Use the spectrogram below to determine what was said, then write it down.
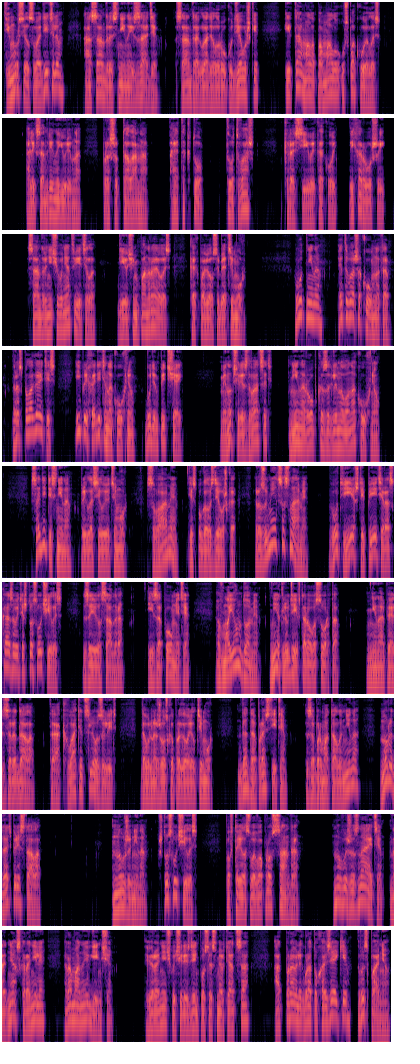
Тимур сел с водителем, а Сандра с Ниной сзади. Сандра гладила руку девушки, и та мало-помалу успокоилась. «Александрина Юрьевна», — прошептала она, — «а это кто? Тот ваш?» «Красивый какой и хороший». Сандра ничего не ответила. Ей очень понравилось, как повел себя Тимур. «Вот, Нина, это ваша комната. Располагайтесь и приходите на кухню. Будем пить чай». Минут через двадцать Нина робко заглянула на кухню. «Садитесь, Нина», — пригласил ее Тимур. «С вами?» — испугалась девушка. «Разумеется, с нами. Вот ешьте, пейте, рассказывайте, что случилось», — заявил Сандра. «И запомните, в моем доме нет людей второго сорта». Нина опять зарыдала. «Так, хватит слезы лить», — довольно жестко проговорил Тимур. «Да-да, простите», — забормотала Нина, но рыдать перестала. «Ну же, Нина, что случилось?» — повторила свой вопрос Сандра. «Ну вы же знаете, на днях схоронили Романа Евгеньевича. Вероничку через день после смерти отца отправили к брату хозяйки в Испанию.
